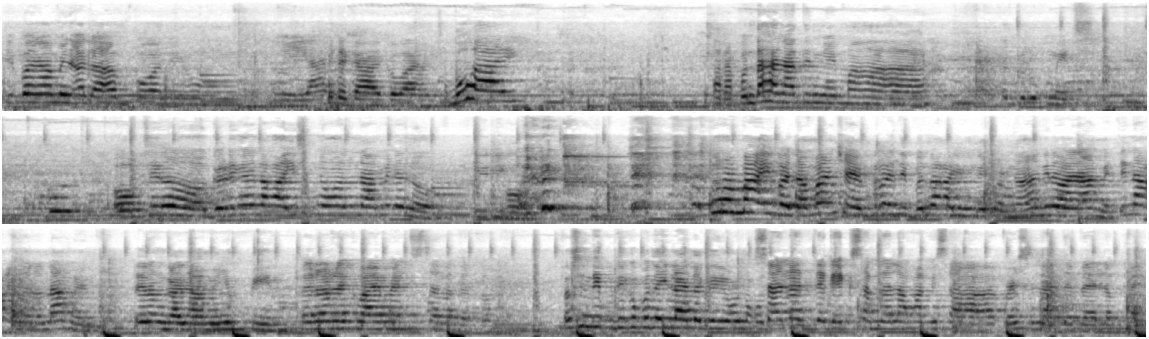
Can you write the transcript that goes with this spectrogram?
Di pa namin alam kung ano yung Ayan. pinagagawa sa buhay. Tara, puntahan natin ngayon mga groupmates. Oh, sino? Galing na nakaisip ng ano namin, ano? Uniform. Para maiba naman, syempre, di ba naka-uniform na. Ang ginawa namin, tinakin na namin. Tinanggal namin yung pin. Pero requirements talaga to. Tapos hindi, hindi ko pa nailalagay yung ano ko. Sana nag-exam na lang kami sa personal development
